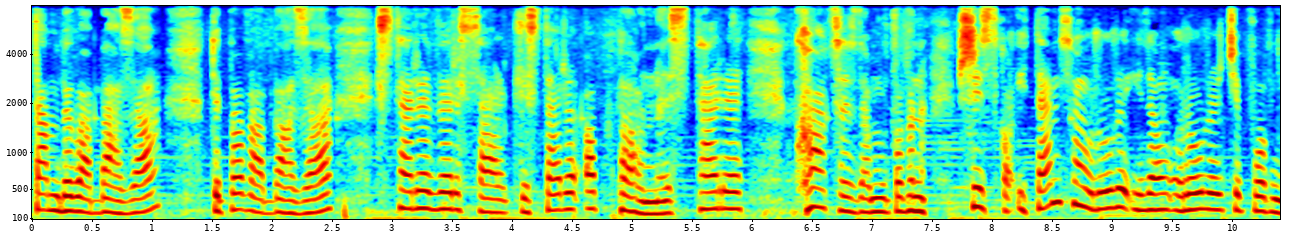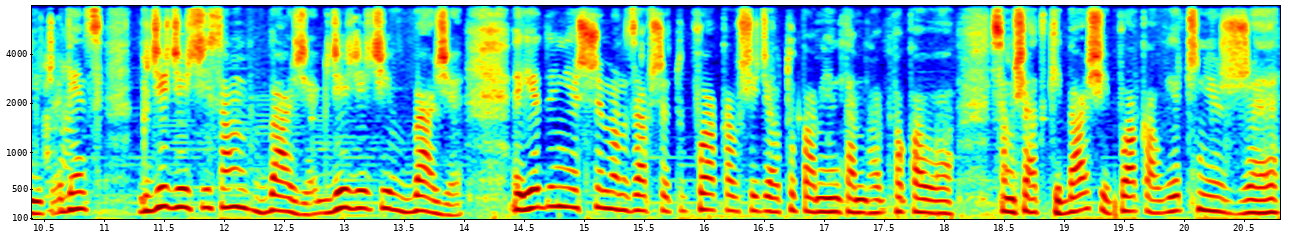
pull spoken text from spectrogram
Tam była baza, typowa baza, stare wersalki, stare opony, stare koce z domu, wszystko. I tam są rury, idą rury ciepłownicze, więc gdzie dzieci są? W bazie, gdzie dzieci? W bazie. Jedynie Szymon zawsze tu płakał, siedział tu, pamiętam, po- po koło sąsiadki Basi, płakał wiecznie, że e,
